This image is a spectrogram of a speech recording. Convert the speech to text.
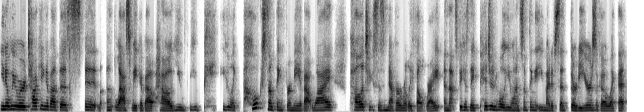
you know we were talking about this uh, last week about how you you you like poked something for me about why politics has never really felt right. And that's because they pigeonhole you on something that you might have said 30 years ago like that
